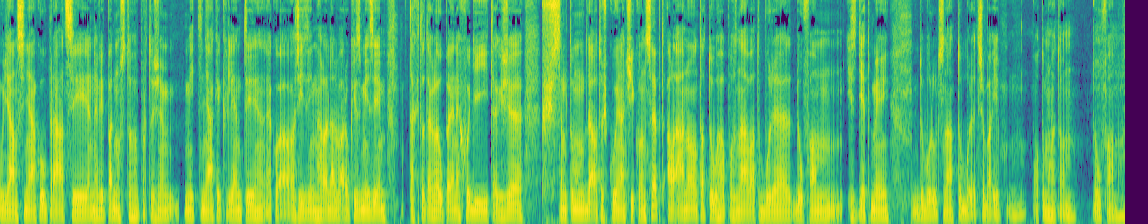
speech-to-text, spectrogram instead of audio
udělám si nějakou práci, nevypadnu z toho, protože mít nějaké klienty jako a říct jim, hele, na dva roky zmizím, tak to takhle úplně nechodí, takže jsem tomu dal trošku jináčí koncept, ale ano, ta touha poznávat bude, doufám, i s dětmi. Do budoucna to bude třeba i o tomhle tom. Doufám.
